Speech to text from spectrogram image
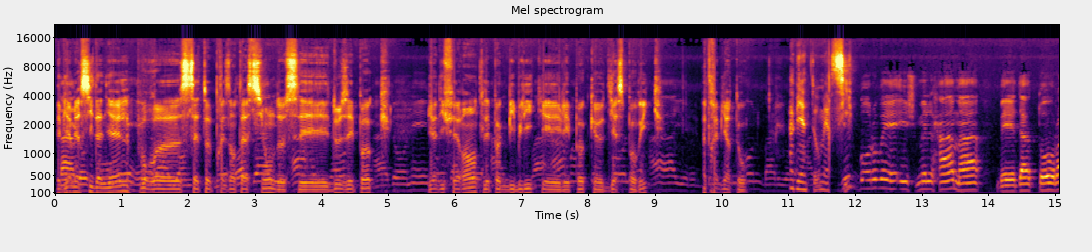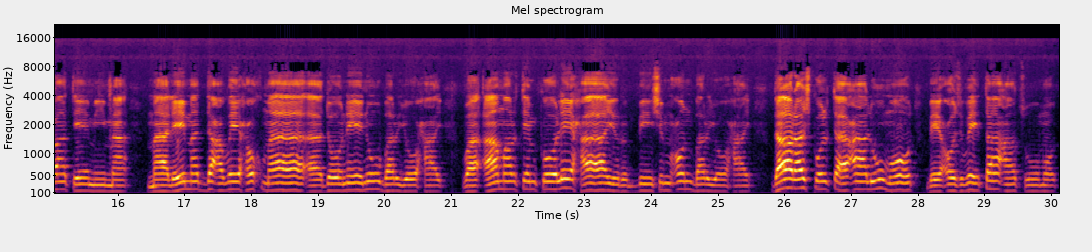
Eh bien, merci Daniel pour euh, cette présentation de ces deux époques bien différentes, l'époque biblique et l'époque diasporique. À très bientôt. À bientôt, merci. وأمرتم كل حي ربي شمعون بريو حي. دارش كل تعالوموت بعزو تعاصوموت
